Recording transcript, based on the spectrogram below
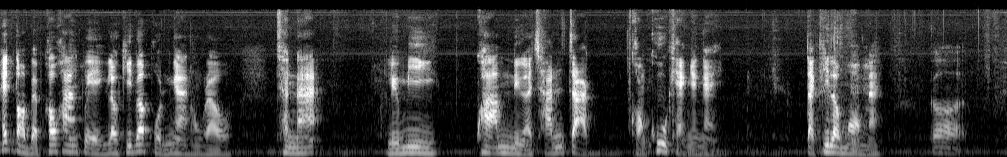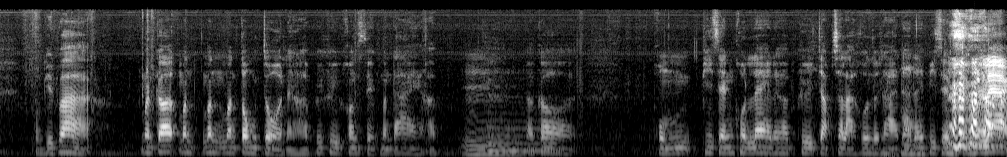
ให้ตอบแบบเข้าข้างตัวเอง เราคิดว่าผลงานของเรา ชนะ หรือมีความเหนือชั้นจากของคู่แข่งยังไงแต่ที่เรามองนะ ก็ผมคิดว่ามันก็มันมันมันตรงโจทย์นะครับ ก็คือคอนเซปต์มันได้ครับ อืม แล้วก็ ผมพรีเซนต์คนแรกนะครับ คือจับสลากคนสุดท้ายแต่อ๋อได้พรีเซนต์เป็นคนแรก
